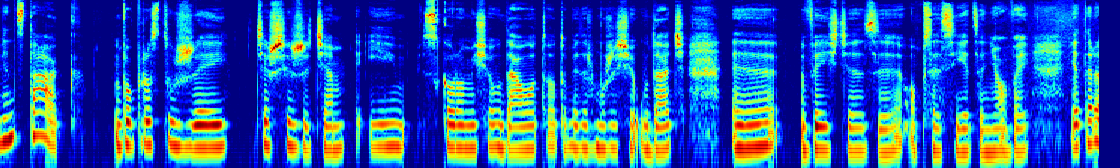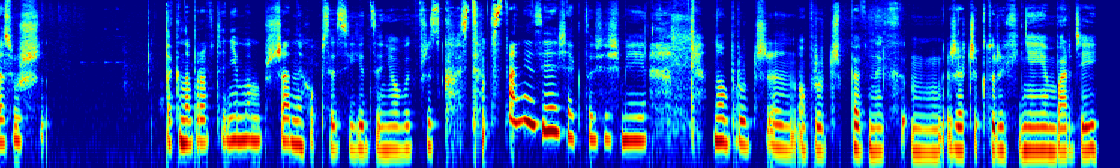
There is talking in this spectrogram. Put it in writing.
więc tak, po prostu żyj, ciesz się życiem i skoro mi się udało, to tobie też może się udać y, wyjście z obsesji jedzeniowej. Ja teraz już tak naprawdę nie mam żadnych obsesji jedzeniowych, wszystko jestem w stanie zjeść, jak to się śmieje. No oprócz, y, oprócz pewnych mm, rzeczy, których nie jem bardziej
